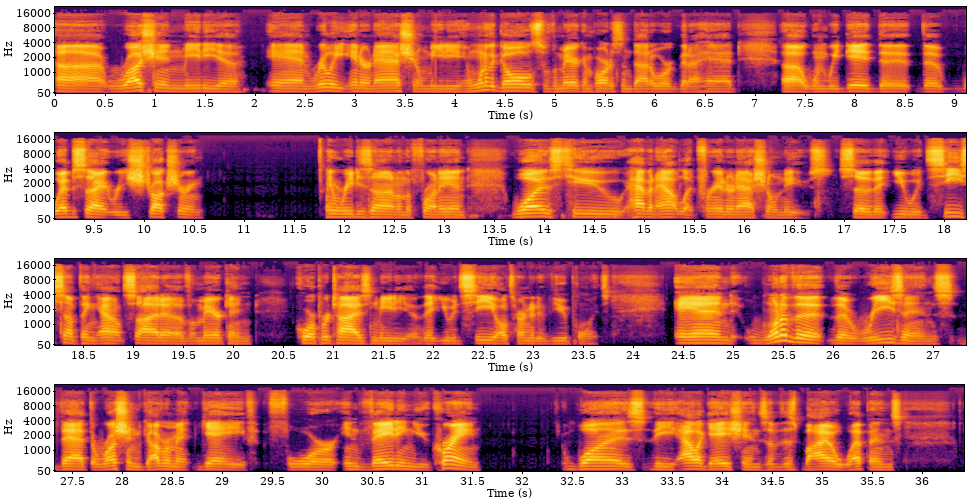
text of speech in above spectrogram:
uh, Russian media and really international media, and one of the goals of AmericanPartisan.org that I had uh, when we did the the website restructuring and redesign on the front end was to have an outlet for international news so that you would see something outside of American corporatized media, that you would see alternative viewpoints. And one of the, the reasons that the Russian government gave for invading Ukraine was the allegations of this bioweapons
